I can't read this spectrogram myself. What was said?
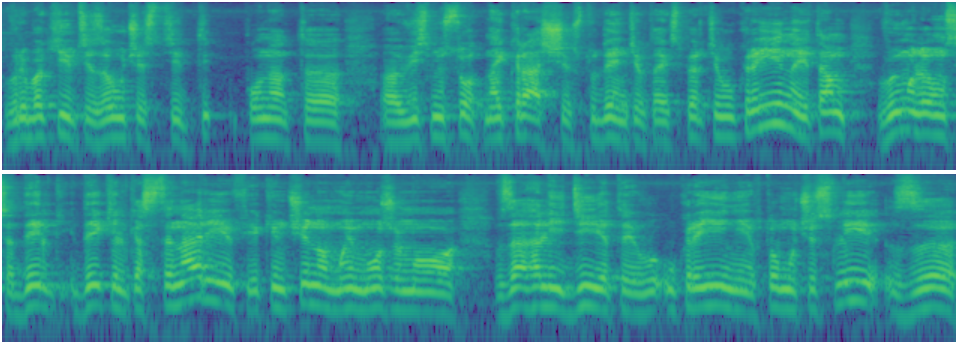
в Рибаківці за участі понад е, 800 найкращих студентів та експертів України. І там вималювалося декілька сценаріїв, яким чином ми можемо взагалі діяти в Україні, в тому числі з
